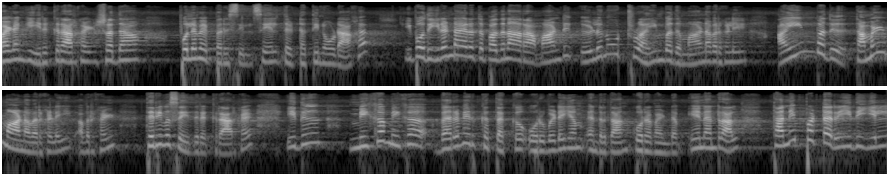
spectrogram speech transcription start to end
வழங்கி இருக்கிறார்கள் ஸ்ரதா புலமை பரிசில் செயல் திட்டத்தினூடாக இப்போது இரண்டாயிரத்து பதினாறாம் ஆண்டு எழுநூற்று ஐம்பது மாணவர்களில் ஐம்பது தமிழ் மாணவர்களை அவர்கள் தெரிவு செய்திருக்கிறார்கள். இது மிக மிக வரவேற்கத்தக்க ஒரு விடயம் என்றுதான் கூற வேண்டும். ஏனென்றால் தனிப்பட்ட ரீதியில்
